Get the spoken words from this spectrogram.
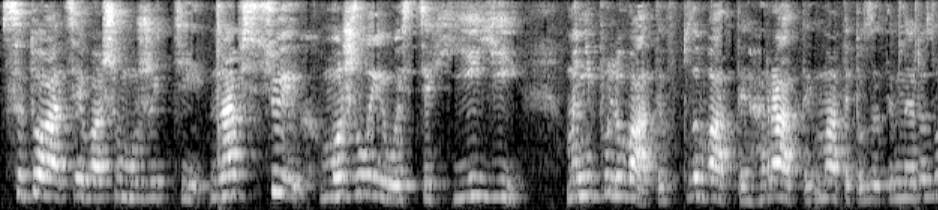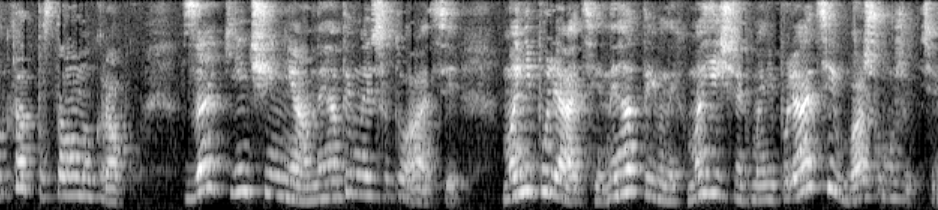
ситуацією в вашому житті, на всіх можливостях її маніпулювати, впливати, грати, мати позитивний результат, поставимо крапку. Закінчення негативної ситуації, маніпуляцій, негативних, магічних маніпуляцій в вашому житті.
